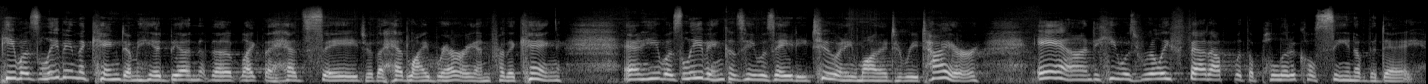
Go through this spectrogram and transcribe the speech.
He was leaving the kingdom. He had been the, like the head sage or the head librarian for the king. And he was leaving because he was 82 and he wanted to retire. And he was really fed up with the political scene of the day.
